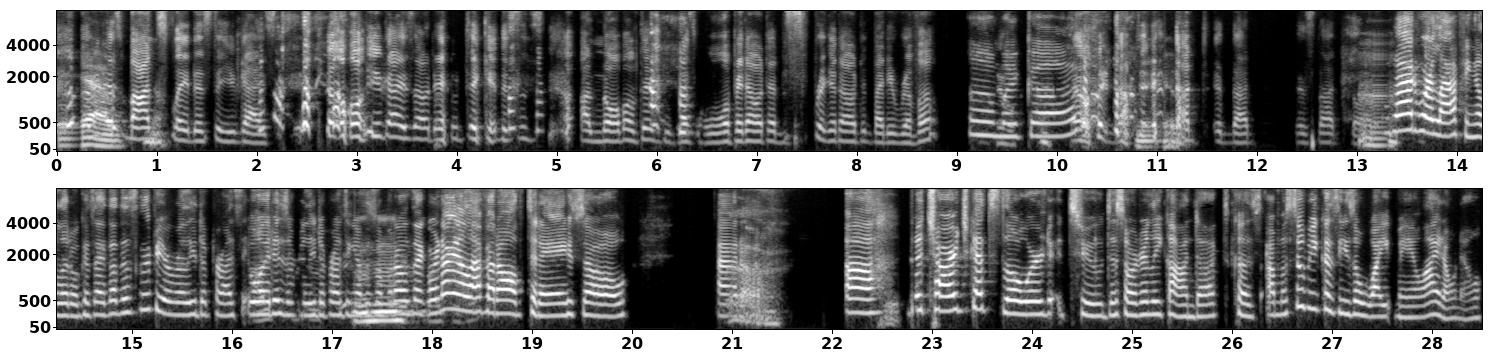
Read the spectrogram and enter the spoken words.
yeah. Let me just mansplain this to you guys. to all you guys out there who thinking this is a normal thing to just whoop it out and spring it out in by the river. Oh my god. No, not, it Yeah. not, not, it's not. normal. I'm uh. glad we're laughing a little because I thought this was gonna be a really depressing. Well, it is a really depressing episode, but I mm-hmm. was like, we're not gonna laugh at all today, so I don't know. Uh, uh the charge gets lowered to disorderly conduct because I'm assuming because he's a white male, I don't know,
